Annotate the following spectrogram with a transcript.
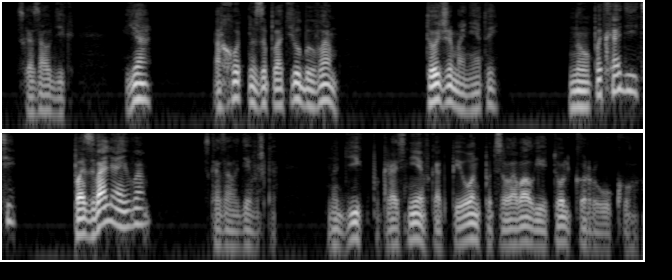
— сказал Дик, — я охотно заплатил бы вам той же монетой. — Ну, подходите. Позволяю вам, — сказала девушка. Но Дик, покраснев, как пион, поцеловал ей только руку.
